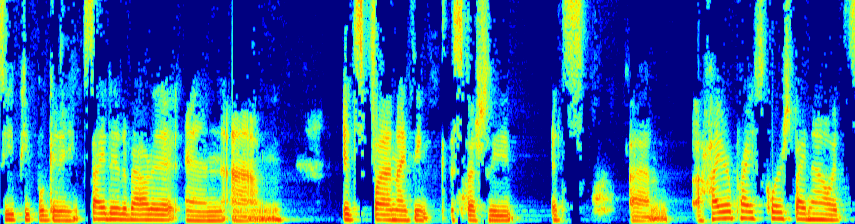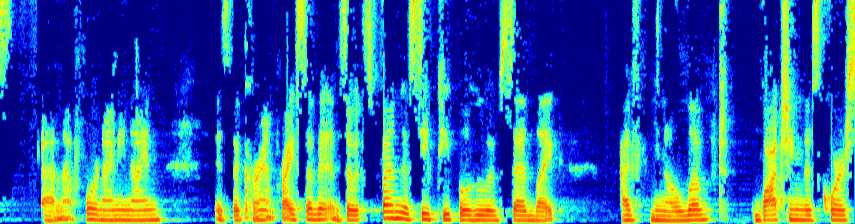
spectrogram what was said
see people getting excited about it, and um, it's fun. I think, especially it's um, a higher price course by now. It's um, at 4.99 is the current price of it, and so it's fun to see people who have said like, I've you know loved watching this course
